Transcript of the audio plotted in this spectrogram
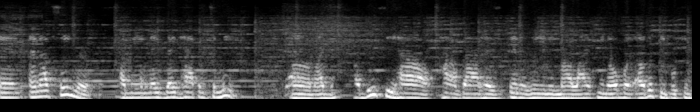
And, and I've seen miracles. I mean, they, they've happened to me. Um, I, I do see how, how God has intervened in my life, you know, but other people can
